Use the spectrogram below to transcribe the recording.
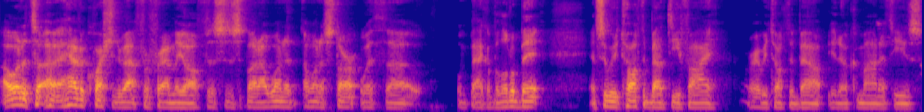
I want to. I have a question about for family offices, but I want to. I want to start with uh, back up a little bit, and so we talked about DeFi, right? We talked about you know commodities.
